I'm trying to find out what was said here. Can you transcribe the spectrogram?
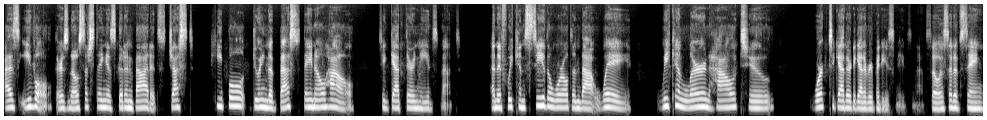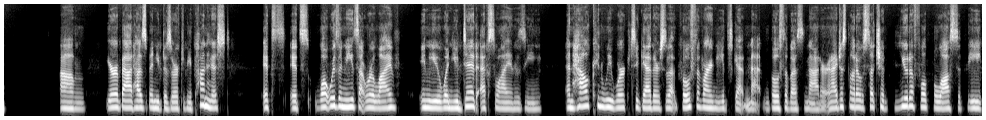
as evil. There's no such thing as good and bad. It's just people doing the best they know how to get their needs met. And if we can see the world in that way, we can learn how to work together to get everybody's needs met. So instead of saying, um, you're a bad husband, you deserve to be punished, it's it's what were the needs that were alive in you when you did X, Y, and Z, and how can we work together so that both of our needs get met both of us matter. And I just thought it was such a beautiful philosophy,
